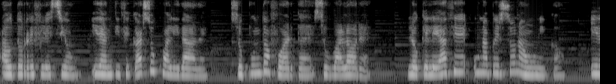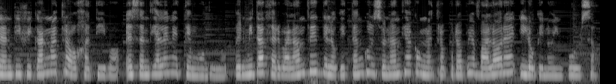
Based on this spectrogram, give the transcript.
autorreflexión, identificar sus cualidades, sus puntos fuertes, sus valores, lo que le hace una persona única. Identificar nuestros objetivos, esencial en este módulo, permite hacer balance de lo que está en consonancia con nuestros propios valores y lo que nos impulsa.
